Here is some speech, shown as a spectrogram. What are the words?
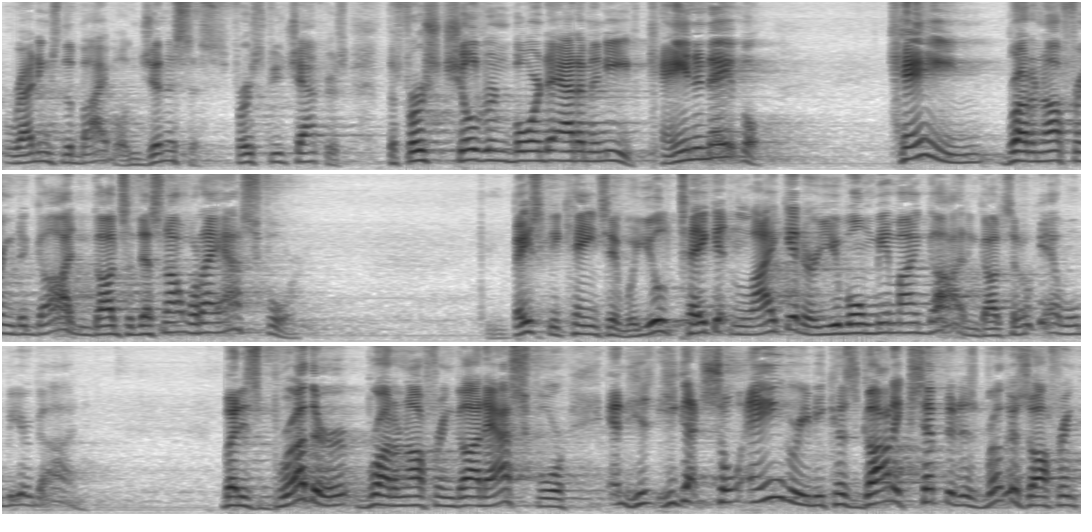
writings of the Bible in Genesis, first few chapters. The first children born to Adam and Eve, Cain and Abel. Cain brought an offering to God, and God said, That's not what I asked for. Basically, Cain said, Well, you'll take it and like it, or you won't be my God. And God said, Okay, I won't be your God. But his brother brought an offering God asked for, and his, he got so angry because God accepted his brother's offering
